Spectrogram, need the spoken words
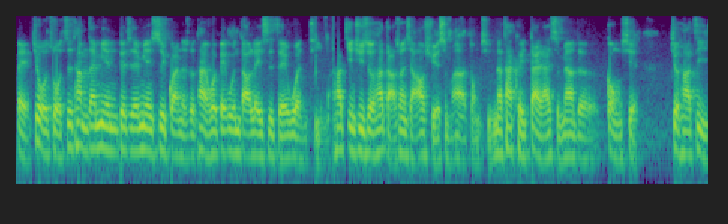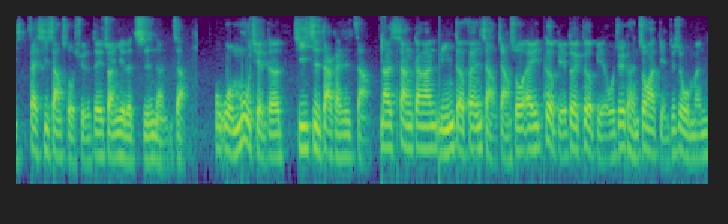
备。就我所知，他们在面对这些面试官的时候，他也会被问到类似这些问题嘛。他进去之后，他打算想要学什么样的东西？那他可以带来什么样的贡献？就他自己在系上所学的这些专业的职能，这样。我目前的机制大概是这样。那像刚刚您的分享讲说，哎，个别对个别，我觉得一个很重要的点就是，我们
